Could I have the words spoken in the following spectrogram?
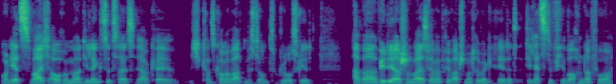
Und jetzt war ich auch immer die längste Zeit so, ja, okay, ich kann es kaum erwarten, bis der Umzug losgeht. Aber wie du ja schon weißt, wir haben ja privat schon mal drüber geredet, die letzten vier Wochen davor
